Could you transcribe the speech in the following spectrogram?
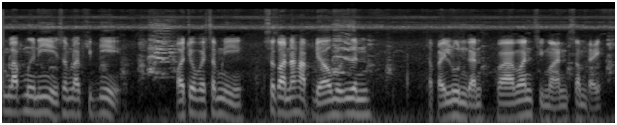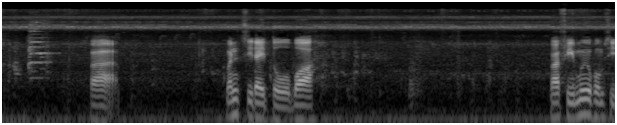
สำหรับมือนี้สำหรับคลิปนี้ขอจบไว้สำนี้ซะก่อนนะครับ เดี๋ยวมืออื่น จะไปรุ่นกันว่ามันสิมันสำใดว่ามันสิได้โตบอว่าฝีมือผมสิ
